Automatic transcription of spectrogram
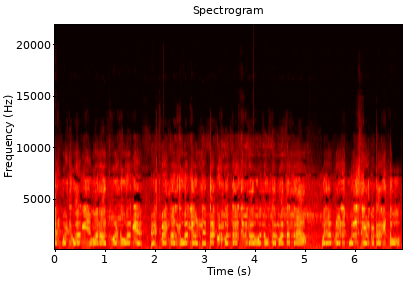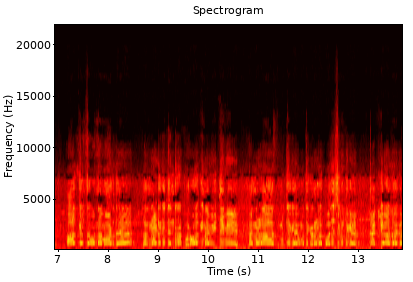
ಏರ್ಪೋರ್ಟ್ಗೆ ಹೋಗಿ, ವಿಮಾನ ಹತ್ಕೊಂಡು ಹೋಗಿ ವೆಸ್ಟ್ ಬೆಂಗಾಲ್ಗೆ ಹೋಗಿ ಅವ್ರನ್ನ ತಗೊಂಡು ಬರ್ತಾ ಇದೀವಿ ನಾವು ಅನ್ನುವಂತ ಮಾತನ್ನ ಭಯಪ್ರಾಣಿ ಪೊಲೀಸ್ ಹೇಳ್ಬೇಕಾಗಿತ್ತು. ಆ ಕೆಲಸವನ್ನ ಮಾಡದೆ, ಕರ್ನಾಟಕ ಜನರ ಪರವಾಗಿ ನಾವು ಇದ್ದೀವಿ. ಕನ್ನಡ ಅಸ್ಮಿತೆಗೆ ಮತ್ತೆ ಕನ್ನಡ ಪ್ರಾದೇಶಿಕತೆಗೆ ಧಕ್ಕೆ ಆದಾಗ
